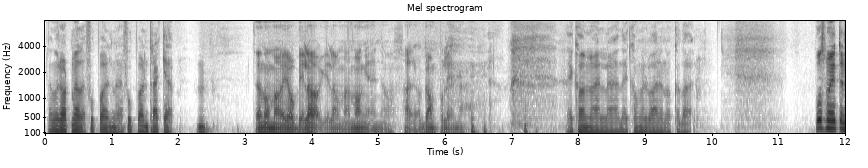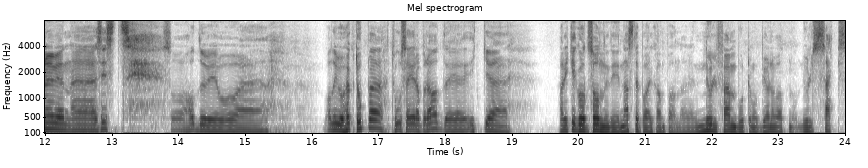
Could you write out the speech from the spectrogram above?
det er noe rart med det. Fotballen, fotballen trekker. Mm. Det er noe med å jobbe i lag i lag med mange enn å være gamp alene. det, kan vel, det kan vel være noe der. Bosmo Ytteren Øyvind. Eh, sist så hadde vi jo eh, var det jo høyt oppe. To seire på rad. Det ikke har ikke gått sånn i de neste par kampene. Det er 0-5 borte mot Bjørnevatn og 0-6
